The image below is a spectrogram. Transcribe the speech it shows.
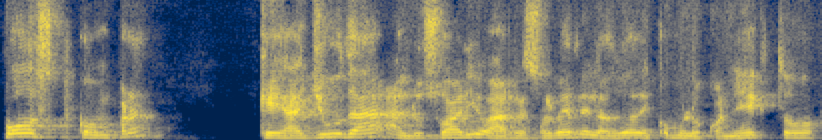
post compra que ayuda al usuario a resolverle la duda de cómo lo conecto,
